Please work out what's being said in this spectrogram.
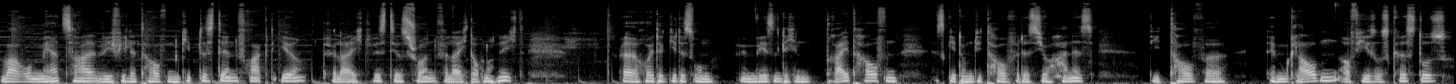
Warum Mehrzahl? Wie viele Taufen gibt es denn, fragt ihr. Vielleicht wisst ihr es schon, vielleicht auch noch nicht. Äh, heute geht es um im Wesentlichen drei Taufen. Es geht um die Taufe des Johannes, die Taufe im Glauben auf Jesus Christus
